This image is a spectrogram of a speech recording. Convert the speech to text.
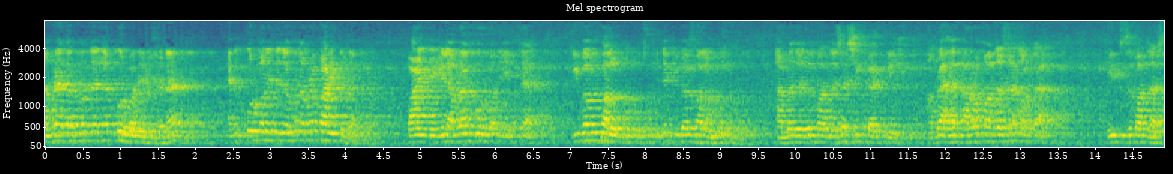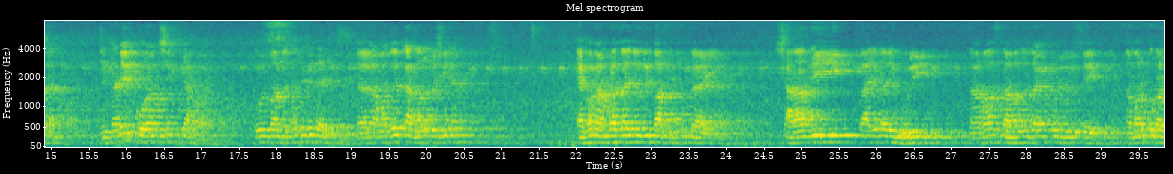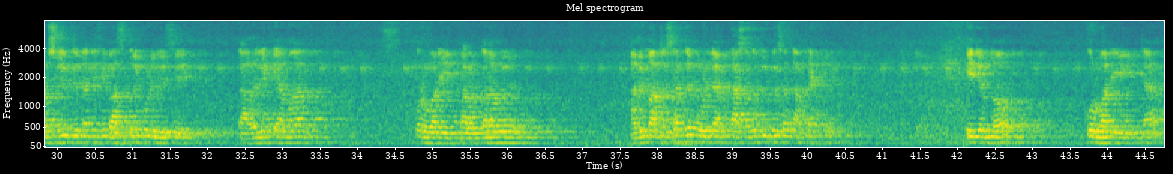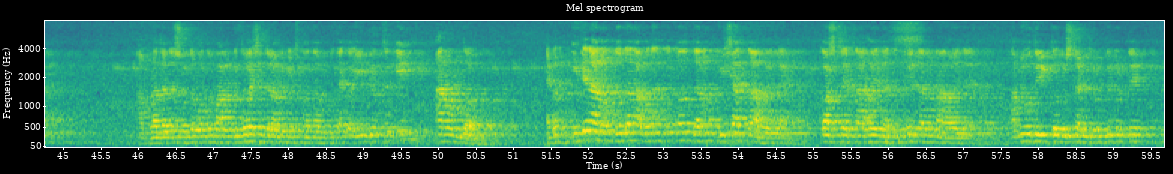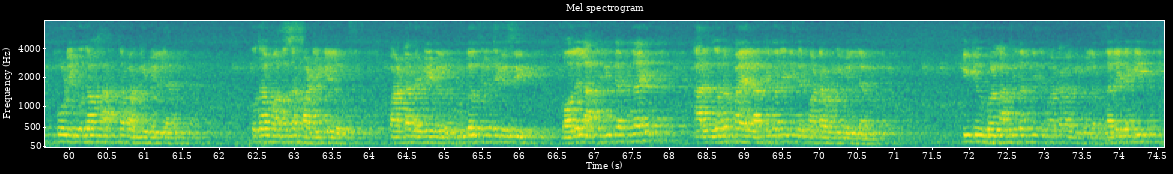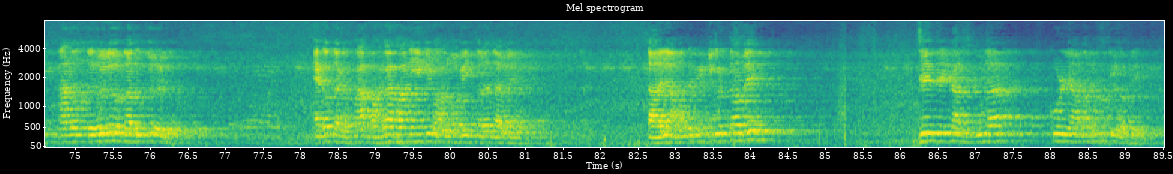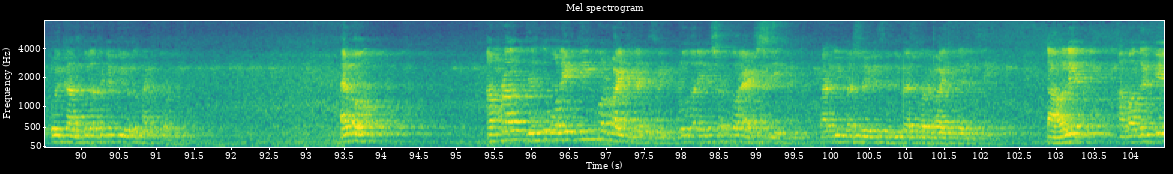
আমরা জানলাম কোরবানির বিষয়, না? এখন কোরবানিতে যখন আমরা বাড়িতে যাব বাড়িতে গেলে আমরা কীভাবে পালন করব কীভাবে পালন করব? আমরা যেহেতু মাদ্রাসার শিক্ষার্থী, আমরা হ্যাঁ আরও মাদ্রাসা, যেখানে কোরআন শিক্ষা হয়। ওই মাদ্রাসা থেকে যাইতেছি। তাহলে আমাদের কাজ আরও বেশি না? এখন আমরা তাই যদি বাড়ি ফুটাই সারাদিন বাইরে বাইরে ঘুরি নামাজ নামাজের জায়গায় পড়ে রয়েছে, আমার কোরআন শরীফ যেটা দেখি বাস করে পড়ে রয়েছে, তাহলে কি আমার কোরবানি পালন করা হলো? আমি মাদ্রাসার যে পড়লাম, তার সাথে দুই পয়সা দাম থাকবে এই জন্য কোরবানিটা আমরা যাতে সুন্দর মতো পালন করতে পারি, সেজন্য আমি কিছু কথা বলব। দেখো, ঈদ হচ্ছে কি? আনন্দ। এখন ঈদের আনন্দটা আমাদের জন্য যেন বিষাদ না হয়ে যায়, কষ্টের না হয়ে যায়, দুঃখের যেন না হয়ে যায়, আমি অতিরিক্ত দুষ্টামি করতে করতে পড়ি কোথাও হাতটা ভাঙিয়ে ফেললাম। কোথাও মাথাটা ফাটে গেল, পাটা ভেঙে গেল ফুটবল খেলতে গেছি, বলে লাথি দিতে আমি যাই, আরেকজনের পায়ে লাথি মারি নিজের পাটা ভাঙিয়ে ফেললাম। পিঠে উপর লাথি মারি নিজের পাটা ভাঙিয়ে ফেললাম। তাহলে এটা কি আনন্দের হইল না দুঃখের হইল এখন দেখো ভাঙা নিয়ে কি ভালোভাবে করা যাবে? তাহলে আমাদেরকে কি করতে হবে? যে যে কাজগুলা করলে আমার ক্ষতি হবে, ওই কাজগুলা থেকে বিরত থাকতে হবে। এবং আমরা যেহেতু অনেকদিন পর বাড়িতে যাচ্ছি রোজা নিবেশন করে আসছি, প্রায় দুই মাস হয়ে গেছে, দুই মাস পরে বাড়িতে যাচ্ছি তাহলে আমাদেরকে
